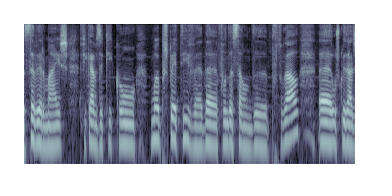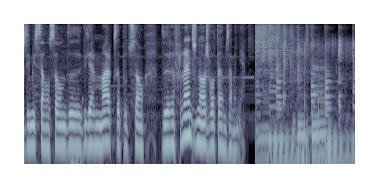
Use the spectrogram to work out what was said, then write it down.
saber mais. Ficamos aqui com uma perspectiva da Fundação de Portugal. Uh, os cuidados de emissão são de Guilherme Marques, a produção de Ana Fernandes. Nós voltamos amanhã. Thank you.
